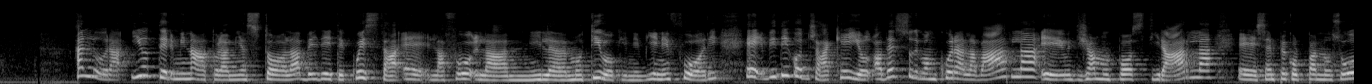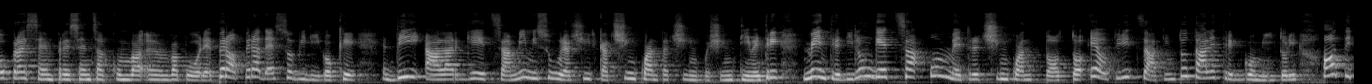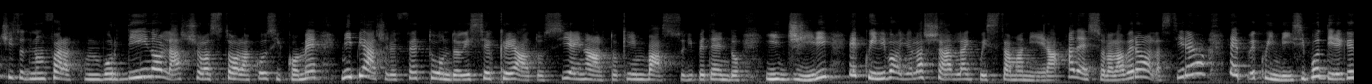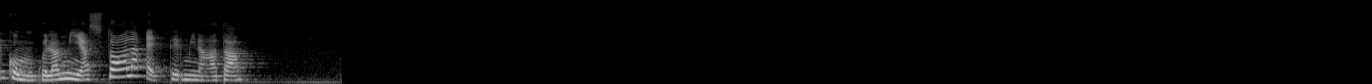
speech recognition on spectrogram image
allora io ho terminato la mia stola vedete questa è la, la, il motivo che ne viene fuori e vi dico già che io adesso devo ancora lavarla e diciamo un po stirarla eh, sempre col panno sopra e sempre senza alcun va eh, vapore. Però per adesso vi dico che di larghezza mi misura circa 55 centimetri mentre di lunghezza 1,58 m e ho utilizzato in totale tre gomitoli. Ho deciso di non fare alcun bordino lascio la stola così com'è mi piace l'effetto ondo che si è creato sia in alto che in basso ripetendo i giri e quindi voglio lasciarla in questa maniera. Adesso la laverò la stirerò e quindi si può dire che comunque la mia stola è terminata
